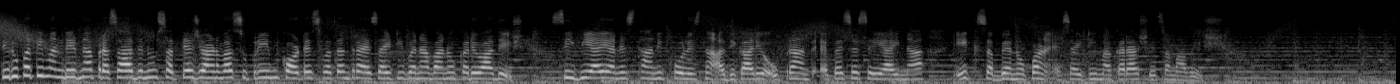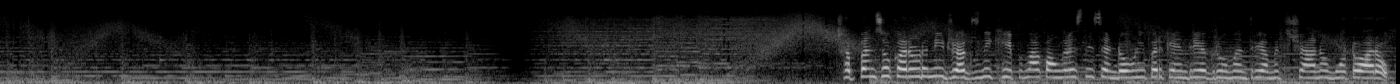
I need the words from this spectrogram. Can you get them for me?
તિરુપતિ મંદિરના પ્રસાદનું સત્ય જાણવા સુપ્રીમ કોર્ટે સ્વતંત્ર એસઆઈટી બનાવવાનો કર્યો આદેશ. સીબીઆઈ અને સ્થાનિક પોલીસના અધિકારીઓ ઉપરાંત એફએસએસએઆઈના એક સભ્યનો પણ એસઆઈટીમાં કરાશે સમાવેશ. છપ્પનસો કરોડની ડ્રગ્સની ખેપમાં કોંગ્રેસની સંડોવણી પર કેન્દ્રીય ગૃહમંત્રી અમિત શાહનો મોટો આરોપ.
